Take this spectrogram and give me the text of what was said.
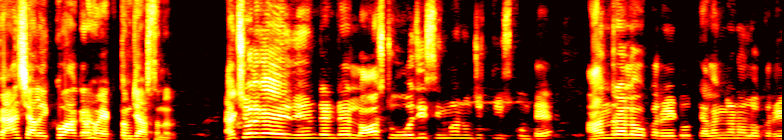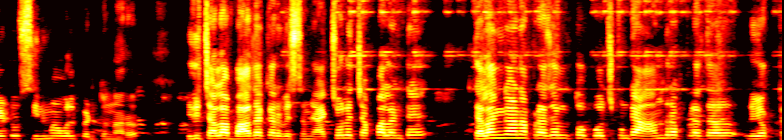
ఫ్యాన్స్ చాలా ఎక్కువ ఆగ్రహం వ్యక్తం చేస్తున్నారు. యాక్చువల్గా ఇది ఏంటంటే లాస్ట్ ఓజీ సినిమా నుంచి తీసుకుంటే ఆంధ్రాలో ఒక రేటు తెలంగాణలో ఒక రేటు సినిమా వాళ్ళు పెడుతున్నారు. ఇది చాలా బాధాకర విషయం. యాక్చువల్గా చెప్పాలంటే తెలంగాణ ప్రజలతో పోల్చుకుంటే ఆంధ్ర ప్రజల యొక్క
